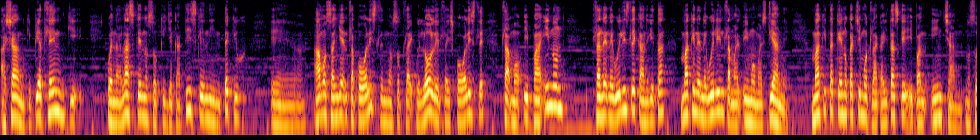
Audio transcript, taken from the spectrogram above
ashan kipiatlen ki kuenanaske noso kiyekatiske nin tekiu eh, amo san yen tlapohualistle noso tlaikuiloli tlaixpohualistle tlamo ipa inon tlanenehuilistle kanikita makinenewilin imomachtiani makita ken okachi motlakaitaske ipan inchan noso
